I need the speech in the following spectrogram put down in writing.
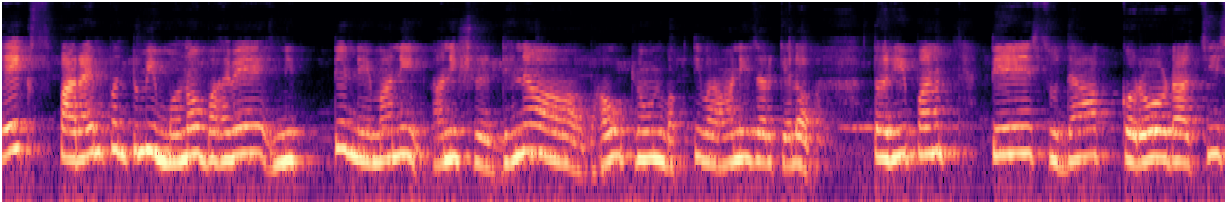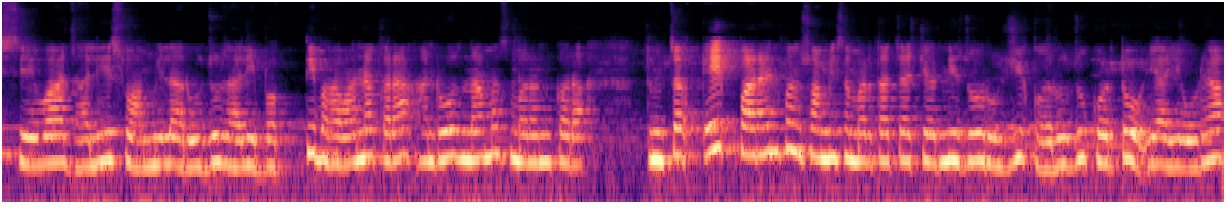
एक पारायण पण तुम्ही मनोभावे नित्य नेमाने आणि श्रद्धेनं भाव ठेवून भक्तिभावाने जर केलं तरी पण ते सुद्धा करोडाची सेवा झाली स्वामीला रुजू झाली. भक्तिभावानं करा आणि रोज नामस्मरण करा. तुमचं एक पारायण पण स्वामी समर्थाच्या चरणी जो रुजी रुजू करतो या एवढ्या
